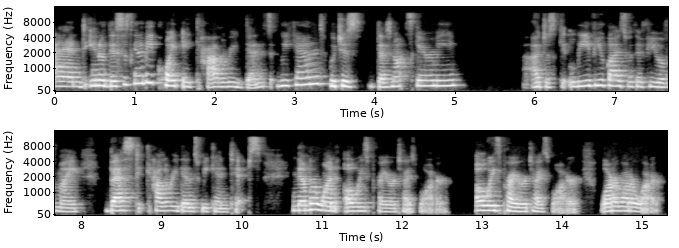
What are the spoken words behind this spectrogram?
And you know, this is going to be quite a calorie dense weekend, which is does not scare me. I just leave you guys with a few of my best calorie dense weekend tips. Number one, always prioritize water. Always prioritize water. Water, water, water.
